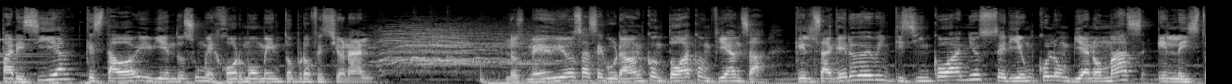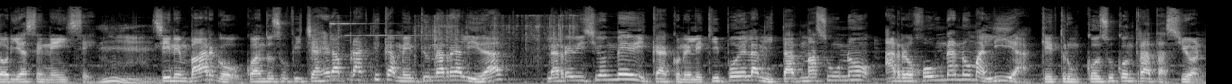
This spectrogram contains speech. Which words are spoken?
parecía que estaba viviendo su mejor momento profesional. Los medios aseguraban con toda confianza que el zaguero de 25 años sería un colombiano más en la historia Ceneice. Sin embargo, cuando su fichaje era prácticamente una realidad, la revisión médica con el equipo de la mitad más uno arrojó una anomalía que truncó su contratación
